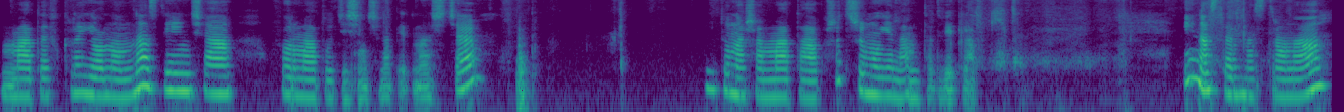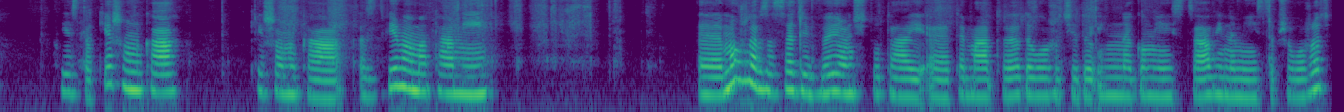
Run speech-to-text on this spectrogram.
matę wklejoną na zdjęcia formatu 10 na 15 I tu nasza mata przytrzymuje nam te dwie klapki. Następna strona jest to kieszonka. Kieszonka z dwiema matami. E, Można w zasadzie wyjąć tutaj e, te maty, dołożyć je do innego miejsca, w inne miejsce przełożyć,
